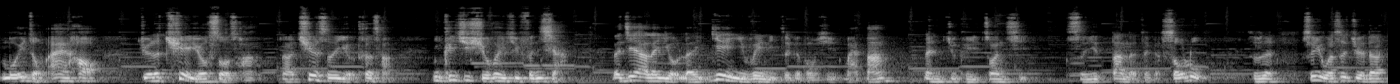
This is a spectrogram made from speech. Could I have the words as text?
某一种爱好，觉得确有所长啊，确实有特长，你可以去学会去分享。那接下来有人愿意为你这个东西买单，那你就可以赚起。十一档的这个收入，是不是？所以我是觉得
